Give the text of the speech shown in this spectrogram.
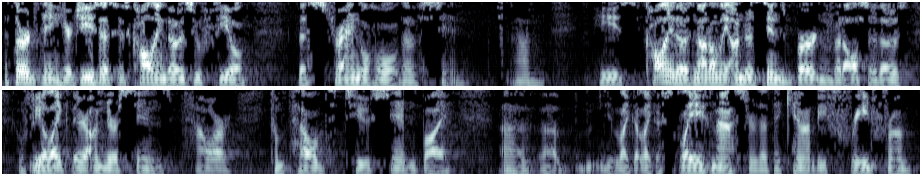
The third thing here Jesus is calling those who feel the stranglehold of sin. Um, he's calling those not only under sin's burden, but also those who feel like they're under sin's power, compelled to sin by uh, uh, like, a, like a slave master that they cannot be freed from.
